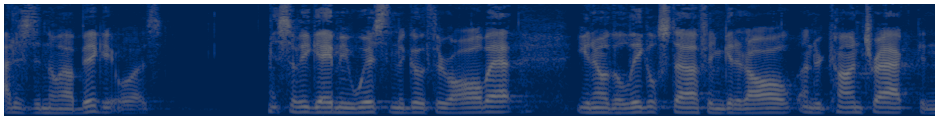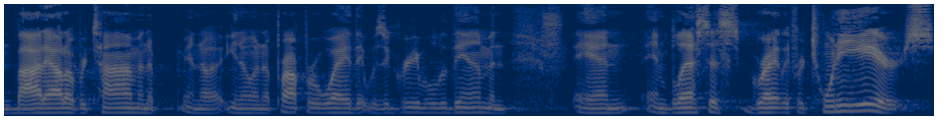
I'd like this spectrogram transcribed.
I just didn't know how big it was. And so he gave me wisdom to go through all that you know, the legal stuff and get it all under contract and buy it out over time in a, in a, you know, in a proper way that was agreeable to them and, and, and blessed us greatly for 20 years,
